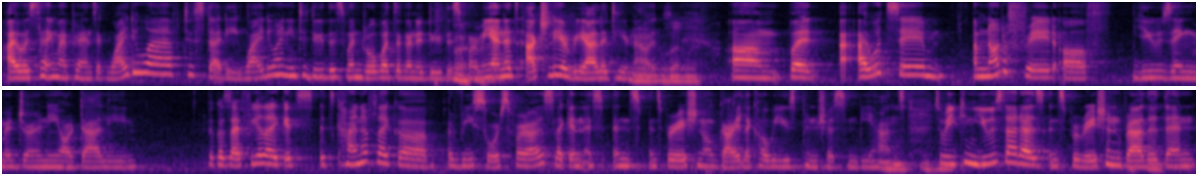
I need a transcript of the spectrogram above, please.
I was telling my parents like, why do I have to study? Why do I need to do this when robots are going to do this for me? And it's actually a reality now. Yeah, exactly. Um, but I would say I'm not afraid of using Midjourney or DALL-E because I feel like it's it's kind of like a, a resource for us, like an, an, inspirational guide, like how we use Pinterest and Behance. Mm-hmm. So we can use that as inspiration rather mm-hmm. than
